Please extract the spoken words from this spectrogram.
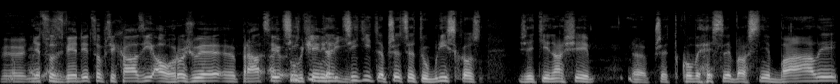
eh, něco z vědy, co přichází a ohrožuje eh, práci a cítíte, lidí. Cítíte přece tu blízkost, že ti naši předkové se vlastně báli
